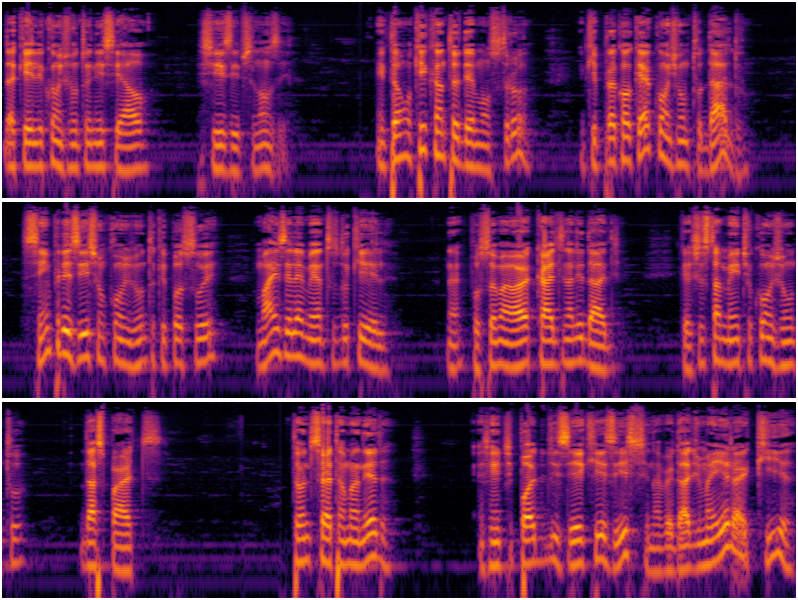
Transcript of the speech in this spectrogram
daquele conjunto inicial x, y, z. Então, o que Cantor demonstrou é que para qualquer conjunto dado, sempre existe um conjunto que possui mais elementos do que ele, né? possui maior cardinalidade, que é justamente o conjunto das partes. Então, de certa maneira, a gente pode dizer que existe, na verdade, uma hierarquia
